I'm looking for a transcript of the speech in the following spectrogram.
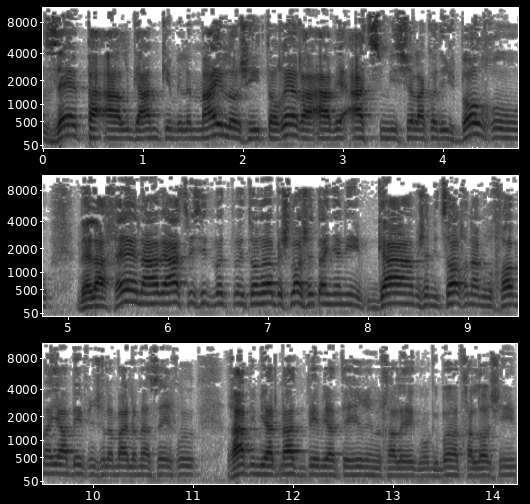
זה פעל גם כן מלמיילו שהתעורר האבי עצמי של הקדוש ברוך הוא, ולכן האבי עצמי התעורר בשלושת העניינים. גם שניצוחן המלחום היה באופן של המיילו מהסייכו, רבי מיד מיד התהירים מחלק, כמו גיבורת חלושים,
